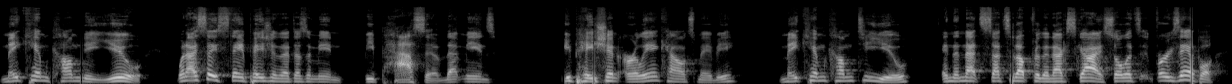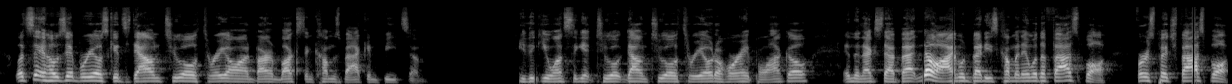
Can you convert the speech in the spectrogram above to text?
make him come to you. When I say stay patient, that doesn't mean be passive. That means be patient early in counts, maybe make him come to you, and then that sets it up for the next guy. So let's, for example, let's say Jose Berrios gets down 2-0-3 on Byron Buxton, comes back and beats him. You think he wants to get two, oh, down 2-0-3 to Jorge Polanco in the next at bat? No, I would bet he's coming in with a fastball. First pitch fastball.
